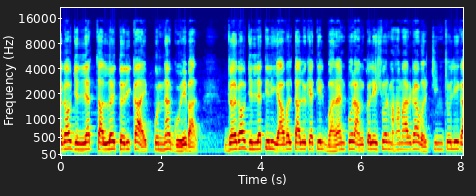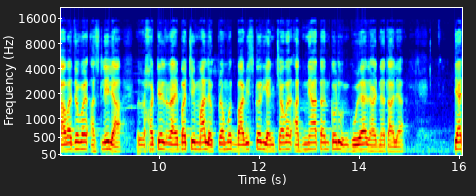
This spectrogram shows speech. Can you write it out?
जळगाव जिल्ह्यात चाललंय तरी काय? पुन्हा गोळीबार. जळगाव जिल्ह्यातील यावल तालुक्यातील भरणपूर अंकलेश्वर महामार्गावर चिंचोली गावाजवळ असलेल्या हॉटेल रायबाचे मालक प्रमोद बाविस्कर यांच्यावर अज्ञातांकडून गोळ्या झाडण्यात आल्या. त्यात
